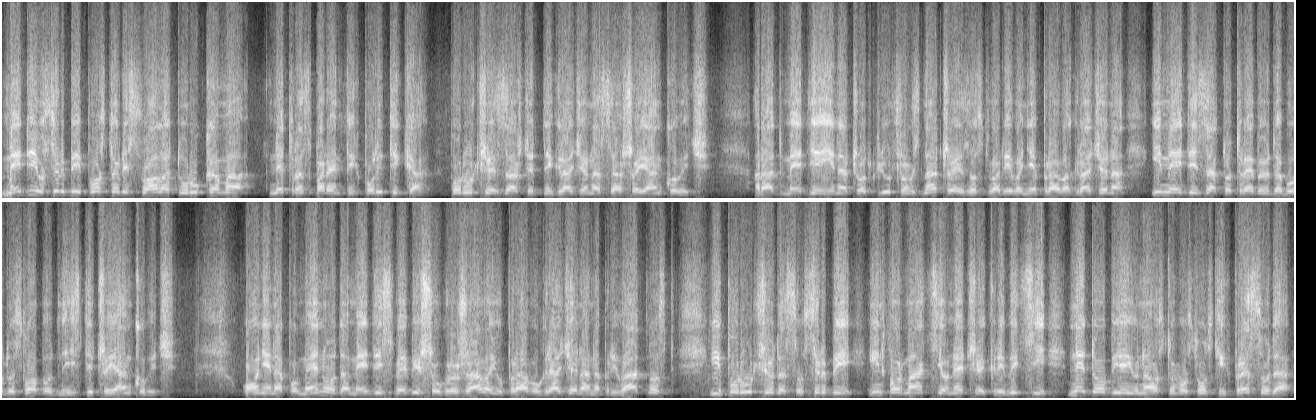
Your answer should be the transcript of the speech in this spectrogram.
Mediji u Srbiji postali su alat u rukama netransparentnih politika, poručuje zaštitnik građana Saša Janković. Rad medije je inače od ključnog značaja za ostvarivanje prava građana i mediji zato trebaju da budu slobodni, ističe Janković. On je napomenuo da mediji sve više ugrožavaju pravo građana na privatnost i poručio da se u Srbiji informacije o nečoj krivici ne dobijaju na osnovu sudskih presuda,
